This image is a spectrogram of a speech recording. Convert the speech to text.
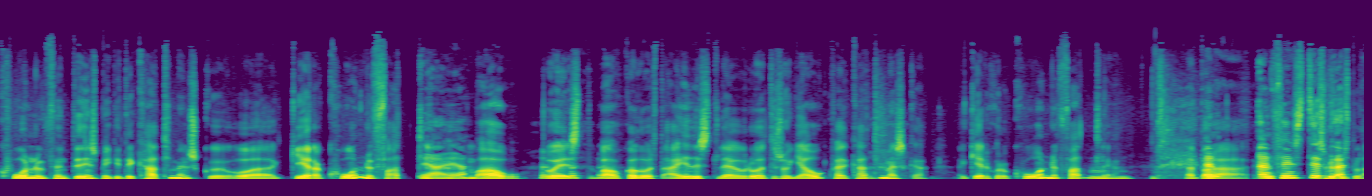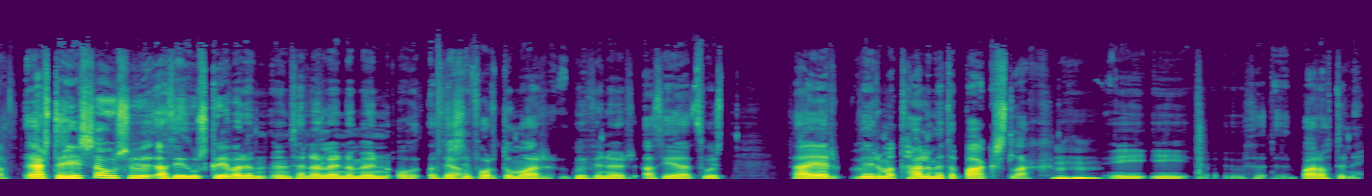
konum fundið eins mikið til kallmennsku og að gera konu fallega vá, þú veist, vá hvað þú ert æðislegur og þetta er svo jákvæð kallmennska að gera eitthvað konu fallega mm. það er bara en, en finnst þér, er, erstu hissa á þessu að því þú skrifar um, um þennar launamun og, og þessi Já. fordómar, mm. Guðfinnur, mm. að því að þú veist, það er, við erum að tala um þetta bakslag mm -hmm. í, í baráttunni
